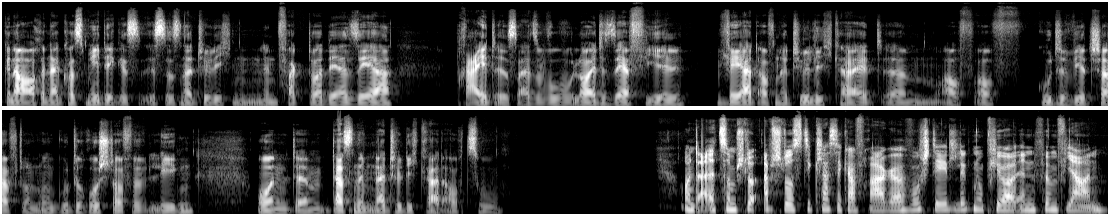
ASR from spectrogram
genau, auch in der Kosmetik ist, ist es natürlich ein, Faktor, der sehr breit ist, also wo Leute sehr viel Wert auf Natürlichkeit, ähm, auf, auf gute Wirtschaft und, und gute Rohstoffe legen. Und ähm, das nimmt natürlich gerade auch zu. Und äh, zum Schlu Abschluss die Klassikerfrage: Wo steht Lignopure in fünf Jahren?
